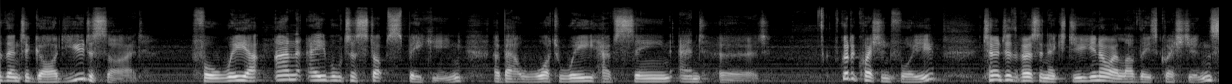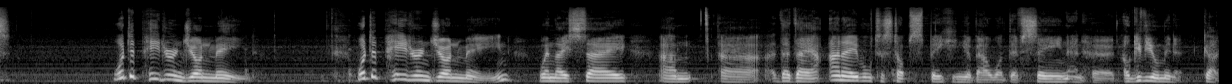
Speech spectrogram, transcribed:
than to God, you decide for we are unable to stop speaking about what we have seen and heard. I've got a question for you. Turn to the person next to you. You know I love these questions. What do Peter and John mean? What do Peter and John mean when they say um, uh, that they are unable to stop speaking about what they've seen and heard? I'll give you a minute. Go.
